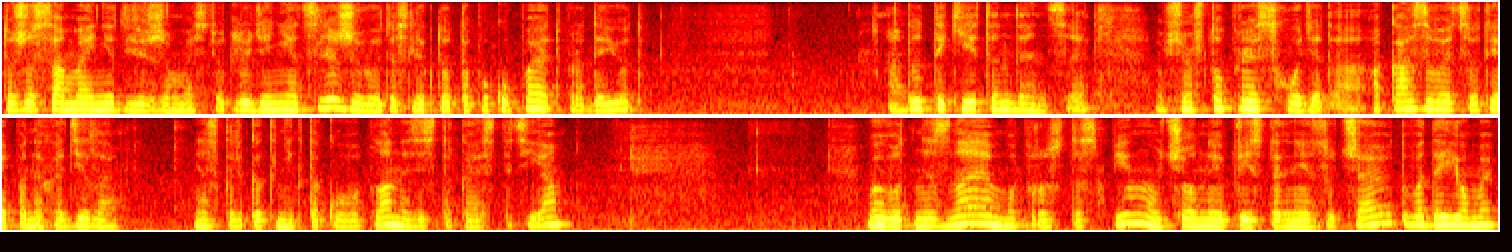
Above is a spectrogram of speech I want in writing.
То же самое недвижимость. Вот люди не отслеживают, если кто-то покупает, продает. А тут такие тенденции. В общем, что происходит? А, оказывается, вот я понаходила несколько книг такого плана. Здесь такая статья. Мы вот не знаем, мы просто спим. Ученые пристально изучают водоемы.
